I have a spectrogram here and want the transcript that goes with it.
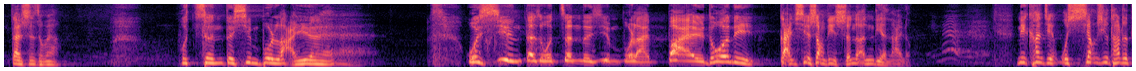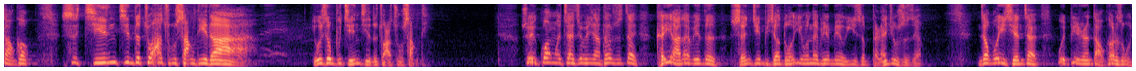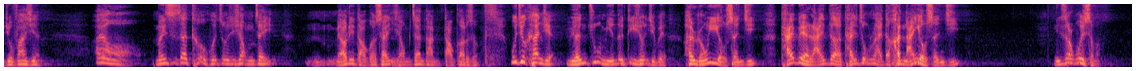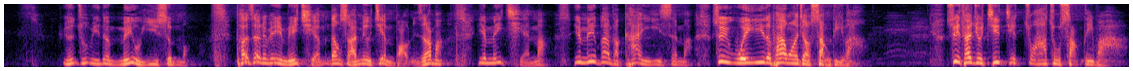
但是怎么样？我真的信不来耶！我信，但是我真的信不来。拜托你，感谢上帝，神的恩典来了。你看见？我相信他的祷告是紧紧的抓住上帝的。你为什么不紧紧的抓住上帝？所以光伟在这边讲，他说在肯雅那边的神经比较多，因为那边没有医生，本来就是这样。你知道我以前在为病人祷告的时候，我就发现，哎呦，每次在特会中心，像我们在苗栗祷告山以前，我们在那里祷告的时候，我就看见原住民的弟兄姐妹很容易有神机，台北来的、台中来的很难有神机。你知道为什么？原住民的没有医生嘛。他在那边也没钱嘛，当时还没有健保，你知道吗？也没钱嘛，也没有办法看医生嘛，所以唯一的盼望叫上帝吧。所以他就紧紧抓住上帝吧。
